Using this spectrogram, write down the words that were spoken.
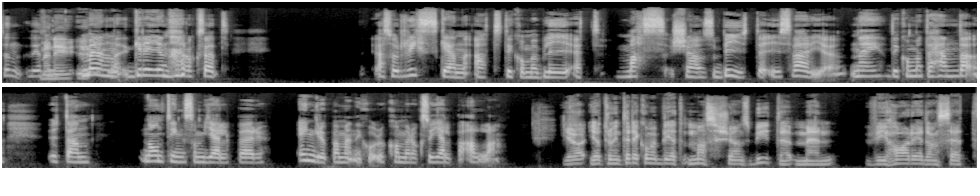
Sen, det Men, som- är, Men grejen är också att alltså risken att det kommer bli ett masskönsbyte i Sverige, nej, det kommer inte hända. Utan någonting som hjälper en grupp av människor kommer också hjälpa alla. jag, jag tror inte det kommer bli ett masskönsbyte, men vi har redan sett,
